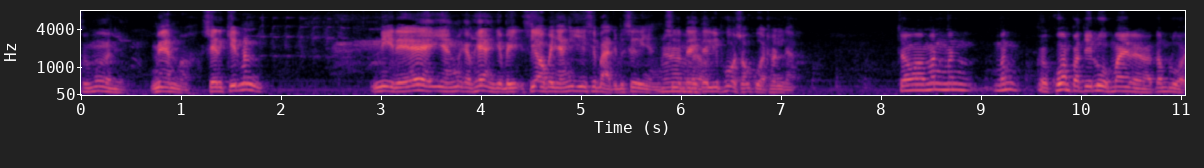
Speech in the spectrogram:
ซุมื้อนี่แม่นบ่เศรษฐกิจมัน นี่เด้อีหยังมันก็แพงจะไปสิเอาไปหยัง20บาทจะไปซื้อหยังซื้อได้แต่ลิโพสองขวดเท่านั้นแหละ จังว่ามันมันมันก็ควรปฏิรูปใหม่เลยล่ะตำรวจ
